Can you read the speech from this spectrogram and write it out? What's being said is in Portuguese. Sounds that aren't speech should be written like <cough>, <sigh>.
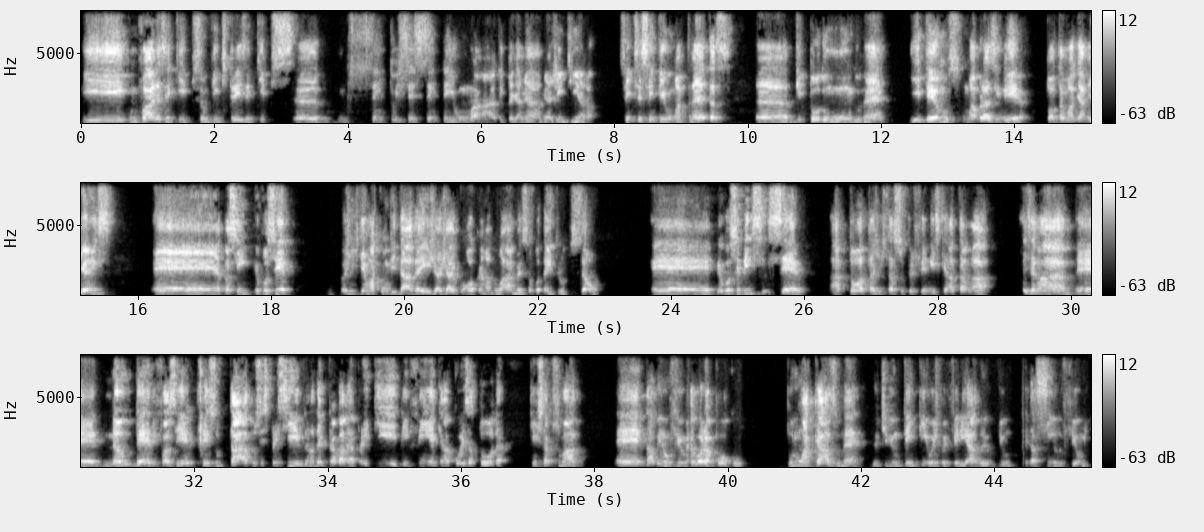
e com várias equipes, são 23 equipes, é, 161, ah, tem que pegar minha, minha agendinha lá, 161 atletas é, de todo o mundo, né? E temos uma brasileira, Tota Magalhães, é, assim, eu vou ser. A gente tem uma convidada aí, já já eu coloco ela no ar, mas só vou dar a introdução. É, eu vou ser bem sincero. A Tota, a gente está super feliz que ela está lá. Mas ela é, não deve fazer resultados expressivos, ela deve trabalhar para a equipe, enfim, aquela coisa toda que a gente está acostumado. Estava é, vendo um filme agora há pouco, por um acaso, né? Eu tive um tempinho, hoje foi feriado, eu vi um pedacinho do filme.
